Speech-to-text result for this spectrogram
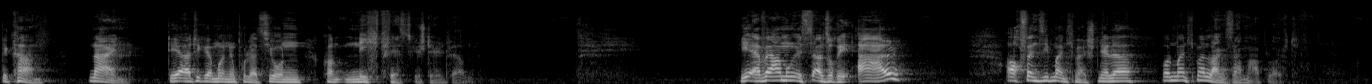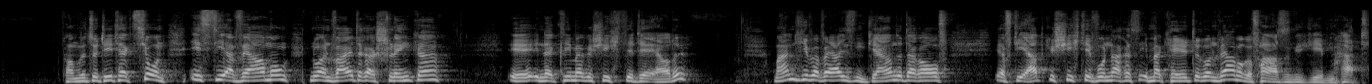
bekam. Nein, derartige Manipulationen konnten nicht festgestellt werden. Die Erwärmung ist also real, auch wenn sie manchmal schneller und manchmal langsamer abläuft. Kommen wir zur Detektion. Ist die Erwärmung nur ein weiterer Schlenker äh, in der Klimageschichte der Erde? Manche verweisen gerne darauf, auf die Erdgeschichte, wonach es immer kältere und wärmere Phasen gegeben hat.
